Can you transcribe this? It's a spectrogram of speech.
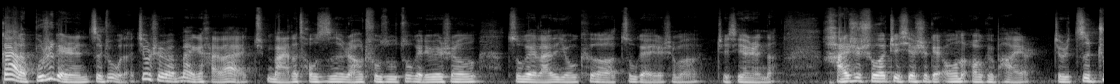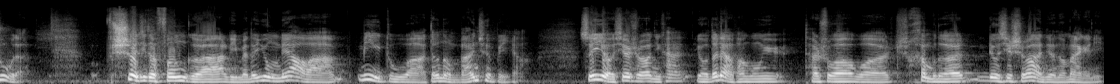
盖了不是给人自住的，就是卖给海外买了投资，然后出租租给留学生，租给来的游客，租给什么这些人的，还是说这些是给 owner occupier，就是自住的，设计的风格啊，里面的用料啊，密度啊等等完全不一样。所以有些时候你看，有的两房公寓，他说我恨不得六七十万就能卖给你。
